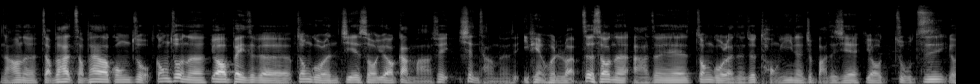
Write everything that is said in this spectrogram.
然后呢找不到找不到工作，工作呢又要被这个中国人接收，又要干嘛？所以现场呢是一片混乱。这时候呢啊，这些中国人呢就统一呢就把这些有组织、有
